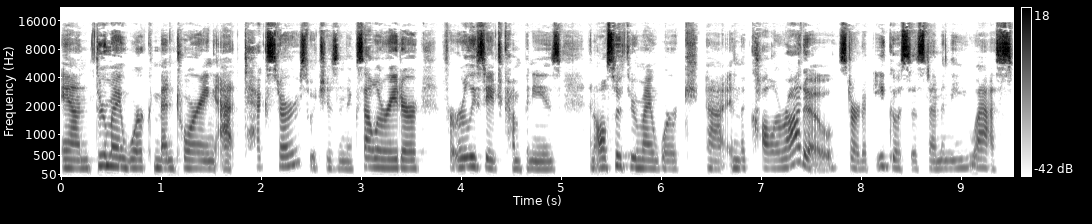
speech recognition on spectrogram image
And through my work mentoring at Techstars, which is an accelerator for early stage companies, and also through my work uh, in the Colorado startup ecosystem in the US,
